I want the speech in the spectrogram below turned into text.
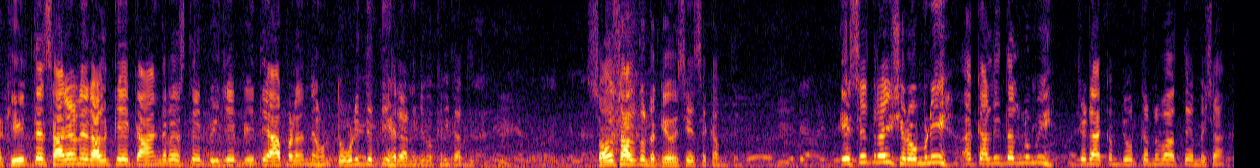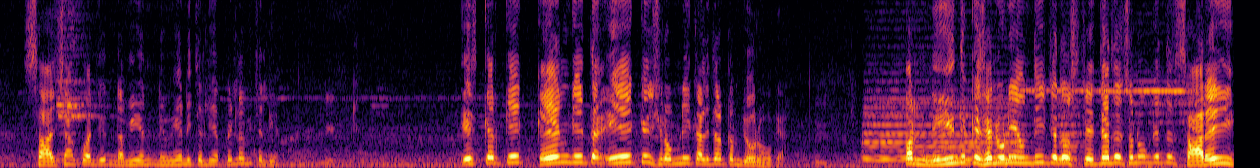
ਅਖੀਰ ਤੇ ਸਾਰਿਆਂ ਨੇ ਰਲ ਕੇ ਕਾਂਗਰਸ ਤੇ ਬੀਜੇਪੀ ਤੇ ਆਪ ਵਾਲਿਆਂ ਨੇ ਹੁਣ ਤੋੜ ਹੀ ਦਿੱਤੀ ਹਰਿਆਣੇ 'ਚ ਵੱਖਰੀ ਕਰ ਦਿੱਤੀ। 100 ਸਾਲ ਤੋਂ ਲੱਗੇ ਹੋਏ ਸੀ ਇਸੇ ਕੰਮ ਤੇ। ਇਸੇ ਤਰ੍ਹਾਂ ਹੀ ਸ਼੍ਰੋਮਣੀ ਅਕਾਲੀ ਦਲ ਨੂੰ ਵੀ ਜਿਹੜਾ ਕਮਜ਼ੋਰ ਕਰਨ ਵਾਸਤੇ ਹਮੇਸ਼ਾ ਸਾਜ਼ਿਸ਼ਾਂ ਕੁਝ ਨਵੀਆਂ ਨਵੀਆਂ ਨਹੀਂ ਚੱਲੀਆਂ, ਪਹਿਲਾਂ ਵੀ ਚੱਲੀਆਂ। ਇਸ ਕਰਕੇ ਕਹਿਣਗੇ ਤਾਂ ਇਹ ਕਿ ਸ਼੍ਰੋਮਣੀ ਅਕਾਲੀ ਦਲ ਕਮਜ਼ੋਰ ਹੋ ਗਿਆ। ਪਰ ਨੀਂਦ ਕਿਸੇ ਨੂੰ ਨਹੀਂ ਆਉਂਦੀ, ਜਦੋਂ ਸਟੇਜਾਂ ਤੇ ਸੁਣੋਗੇ ਤੇ ਸਾਰੇ ਹੀ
